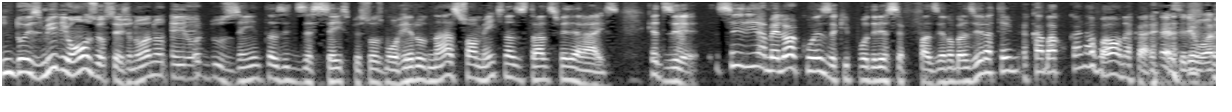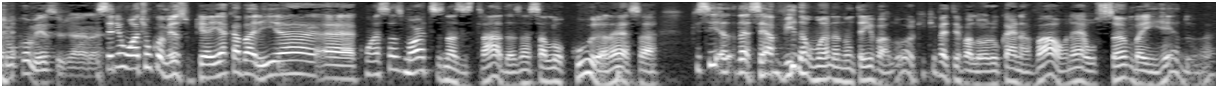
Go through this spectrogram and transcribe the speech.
Em 2011, ou seja, no ano anterior, 216 pessoas morreram nas, somente nas estradas federais. Quer dizer, seria a melhor coisa que poderia ser fazer no Brasil era ter, acabar com o carnaval, né, cara? É, seria um ótimo começo já, né? Seria um ótimo começo, porque aí acabaria é, com essas mortes nas estradas, essa loucura, né? Essa, porque se, né, se, a vida humana não tem valor, o que, que vai ter valor? O carnaval, né? O samba enredo? Né?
